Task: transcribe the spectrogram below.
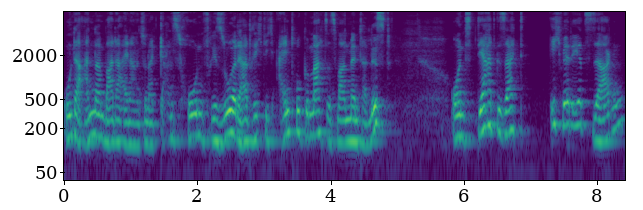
Unter anderem war da einer mit so einer ganz hohen Frisur, der hat richtig Eindruck gemacht. Das war ein Mentalist. Und der hat gesagt, ich werde jetzt sagen,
